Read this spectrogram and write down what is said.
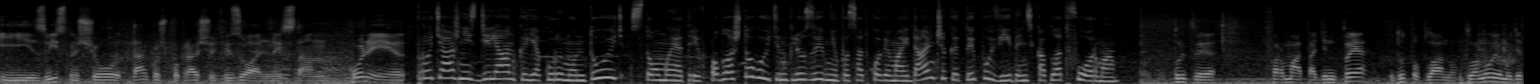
І звісно, що також покращують візуальний стан колії. Протяжність ділянки, яку ремонтують, 100 метрів. Облаштовують інклюзивні посадкові майданчики типу Віденська платформа. плити формат 1П йдуть по плану. Плануємо десь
